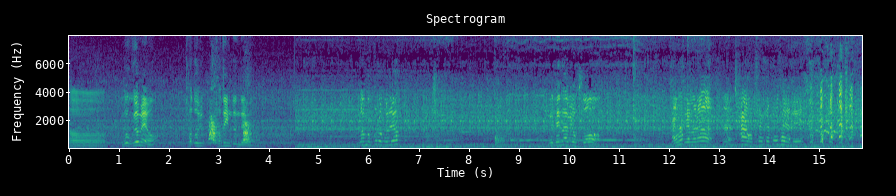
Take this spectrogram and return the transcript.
어, 이거 위험해요. 저도 저도 힘든데 뭐. 이거 한번 끌어볼려? 왜 대답이 없어? 잘못하면은 네. 차하고 트랙터 또 사야 돼.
